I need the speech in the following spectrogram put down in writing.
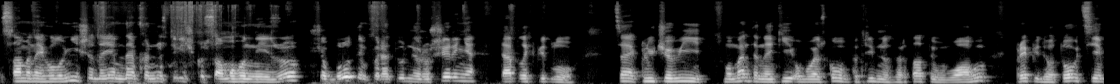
саме найголовніше даємо демпферну стрічку з самого низу, щоб було температурне розширення теплих підлог. Це ключові моменти, на які обов'язково потрібно звертати увагу при підготовці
